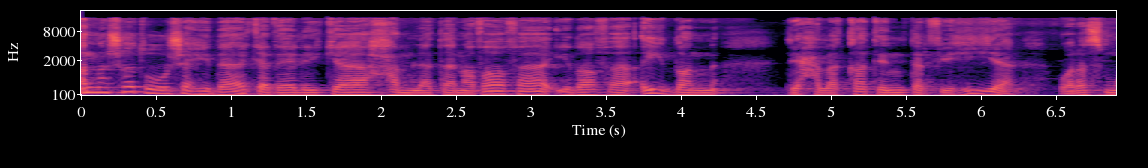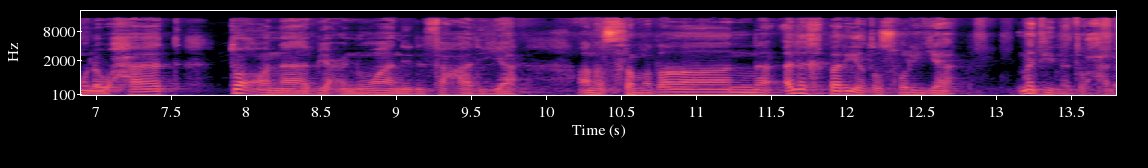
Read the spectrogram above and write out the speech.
النشاط شهد كذلك حملة نظافة إضافة أيضا لحلقات ترفيهية ورسم لوحات تعنى بعنوان الفعالية. أنس رمضان الإخبارية الصورية مدينة حلب.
